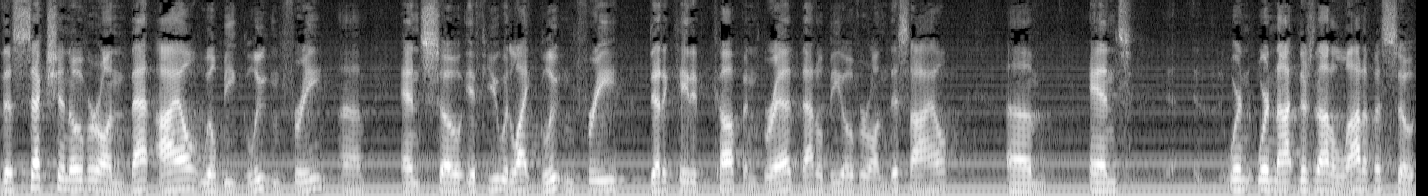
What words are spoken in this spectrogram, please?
the section over on that aisle will be gluten free. Um, and so if you would like gluten free dedicated cup and bread. That'll be over on this aisle. Um, and we're, we're not, there's not a lot of us, so,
